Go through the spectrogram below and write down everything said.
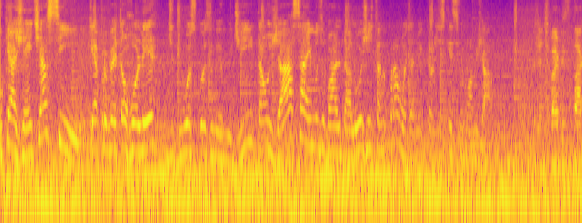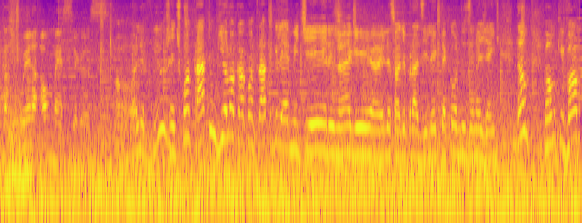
Porque a gente é assim, quer aproveitar o rolê de duas coisas no mesmo dia, então já saímos do Vale da Lua, a gente tá indo pra onde, amigo? Que eu já esqueci o nome já. A gente vai visitar a Cachoeira Almécegas. Olha, viu, gente? Contrata um guia local, contrata o Guilherme. Mentira, ele não é guia, ele é só de Brasília que tá conduzindo a gente. Então, vamos que vamos.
